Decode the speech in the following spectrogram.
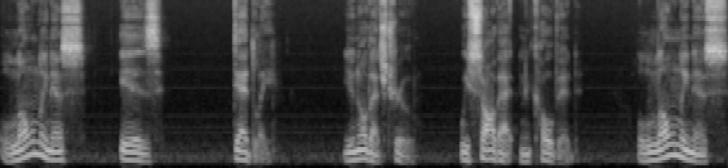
Loneliness is deadly. You know that's true. We saw that in COVID. Loneliness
